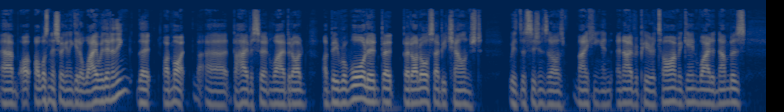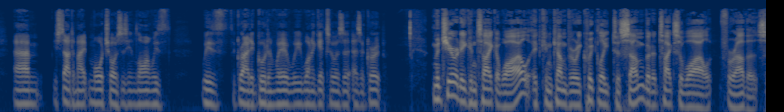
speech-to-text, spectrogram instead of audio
um, I, I, wasn't necessarily going to get away with anything. That I might uh, behave a certain way, but I'd I'd be rewarded, but but I'd also be challenged with decisions that I was making. And, and over a period of time, again, weighted numbers, um, you start to make more choices in line with with the greater good and where we want to get to as a as a group. Maturity can take a while. It can come very quickly to some, but it takes a while for others.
